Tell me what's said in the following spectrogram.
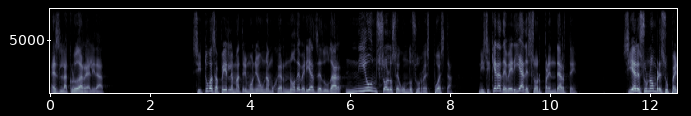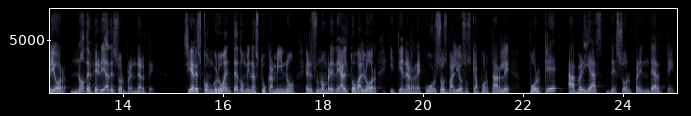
Es la cruda realidad. Si tú vas a pedirle matrimonio a una mujer, no deberías de dudar ni un solo segundo su respuesta. Ni siquiera debería de sorprenderte. Si eres un hombre superior, no debería de sorprenderte. Si eres congruente, dominas tu camino, eres un hombre de alto valor y tienes recursos valiosos que aportarle, ¿por qué habrías de sorprenderte?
